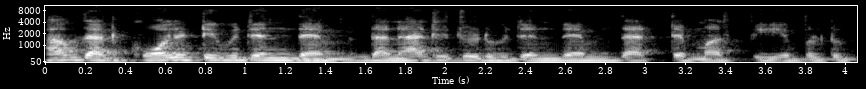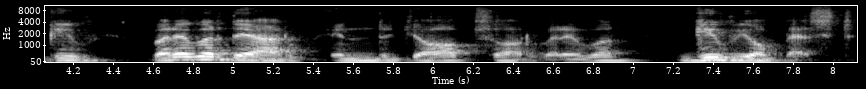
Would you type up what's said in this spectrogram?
have that quality within them, that attitude within them that they must be able to give wherever they are in the jobs or wherever, give your best.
